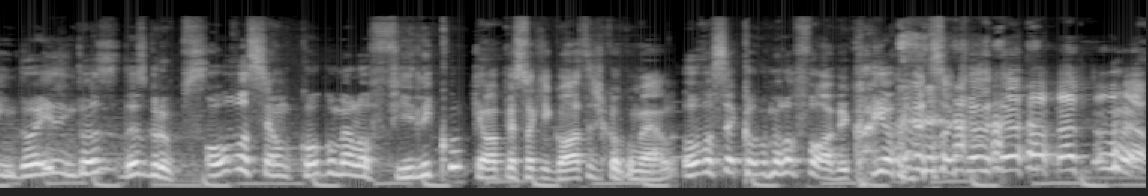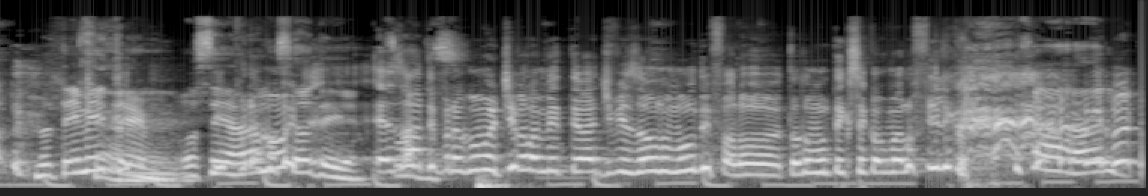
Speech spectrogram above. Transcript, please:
em dois, em dois, dois grupos. Ou você é um cogumelofílico, que é uma pessoa que gosta de cogumelo, ou você é cogumelofóbico, que é uma pessoa que odeia cogumelo. Não tem meio termo. Você ama ou você odeia. Exato, e por algum motivo ela meteu a divisão no mundo e falou: todo mundo tem que ser cogumelofílico. Caralho,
